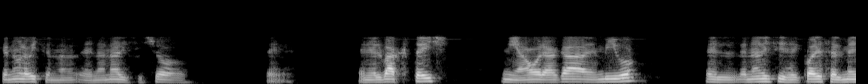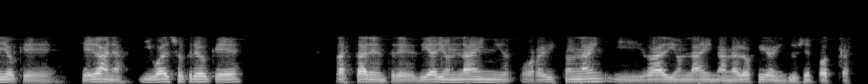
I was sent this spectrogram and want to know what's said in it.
que no lo viste en el análisis yo eh, en el backstage, ni ahora acá en vivo, el análisis de cuál es el medio que, que gana. Igual yo creo que va a estar entre diario online o revista online y radio online analógica que incluye podcast.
